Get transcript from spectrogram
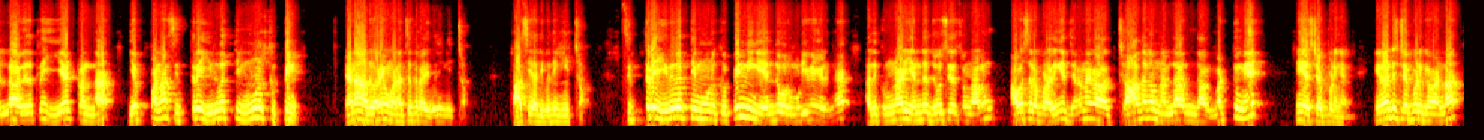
எல்லா விதத்திலையும் ஏற்றம் தான் எப்பனா சித்திரை இருபத்தி மூணுக்கு பின். ஏன்னா அதுவரை உங்க நட்சத்திர அதிபதி நீச்சம். ராசி அதிபதி நீச்சம். சித்திரை இருபத்தி மூணுக்கு பின் நீங்க எந்த ஒரு முடிவையும் எடுங்க. அதுக்கு முன்னாடி எந்த ஜோசியர் சொன்னாலும் அவசரப்படாதீங்க. ஜனனகால ஜாதகம் நல்லா இருந்தால் மட்டுமே நீங்க ஸ்டெப் எடுங்க. இல்லாட்டி ஸ்டெப் எடுக்க வேண்டாம்.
